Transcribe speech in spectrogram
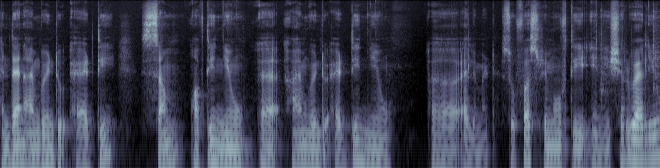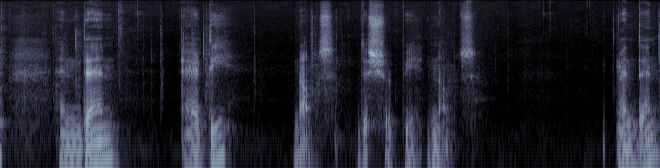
and then i'm going to add the sum of the new uh, I am going to add the new uh, element. So first remove the initial value and then add the nums. This should be nums. And then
